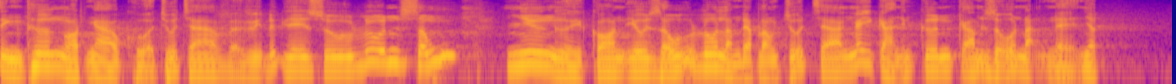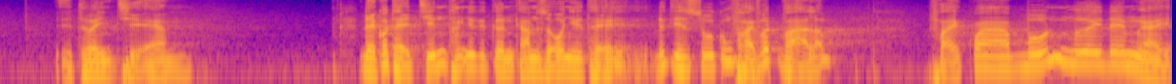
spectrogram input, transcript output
tình thương ngọt ngào của Chúa Cha bởi vì Đức Giêsu luôn sống như người con yêu dấu luôn làm đẹp lòng Chúa Cha ngay cả những cơn cám dỗ nặng nề nhất. Thì thưa anh chị em, để có thể chiến thắng những cái cơn cám dỗ như thế, Đức Giêsu cũng phải vất vả lắm. Phải qua 40 đêm ngày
